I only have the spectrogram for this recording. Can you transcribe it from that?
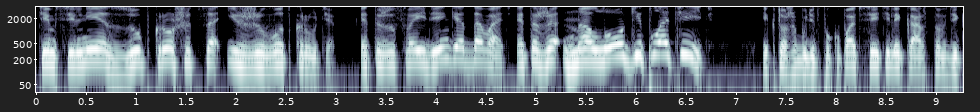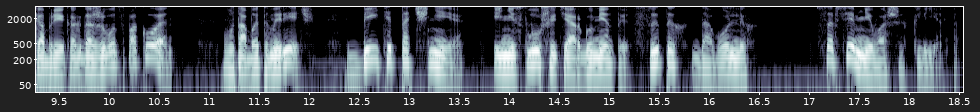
тем сильнее зуб крошится и живот крутит. Это же свои деньги отдавать, это же налоги платить. И кто же будет покупать все эти лекарства в декабре, когда живот спокоен? Вот об этом и речь. Бейте точнее, и не слушайте аргументы сытых, довольных, совсем не ваших клиентов.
